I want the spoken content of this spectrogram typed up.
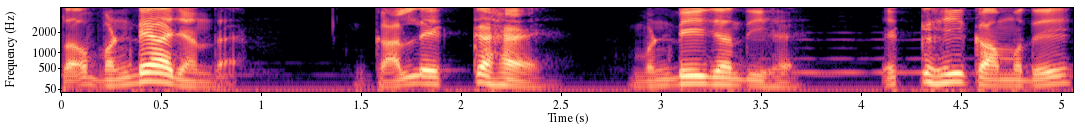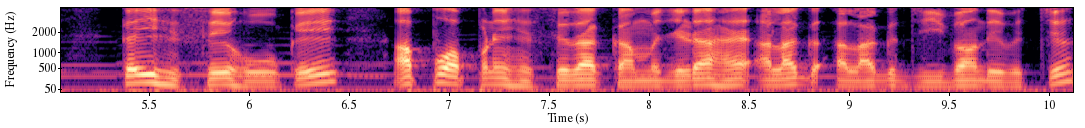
ਤਾਂ ਵੰਡਿਆ ਜਾਂਦਾ ਹੈ। ਗੱਲ ਇੱਕ ਹੈ, ਵੰਡੀ ਜਾਂਦੀ ਹੈ। ਇੱਕ ਹੀ ਕੰਮ ਦੇ ਕਈ ਹਿੱਸੇ ਹੋ ਕੇ ਆਪੋ ਆਪਣੇ ਹਿੱਸੇ ਦਾ ਕੰਮ ਜਿਹੜਾ ਹੈ ਅਲੱਗ-ਅਲੱਗ ਜੀਵਾਂ ਦੇ ਵਿੱਚ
